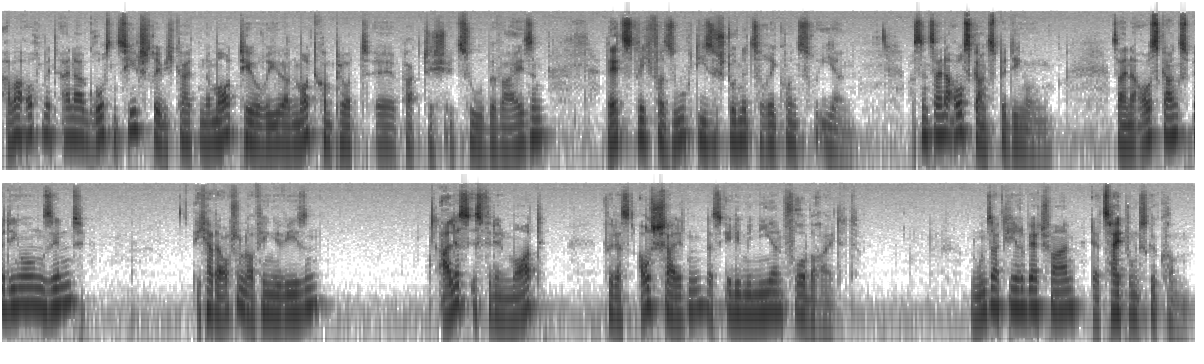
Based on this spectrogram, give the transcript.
aber auch mit einer großen Zielstrebigkeit eine Mordtheorie oder einen Mordkomplott äh, praktisch äh, zu beweisen, letztlich versucht, diese Stunde zu rekonstruieren. Was sind seine Ausgangsbedingungen? Seine Ausgangsbedingungen sind, ich hatte auch schon darauf hingewiesen, alles ist für den Mord für das Ausschalten, das Eliminieren vorbereitet. Nun sagt Heribert Schwan, der Zeitpunkt ist gekommen.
